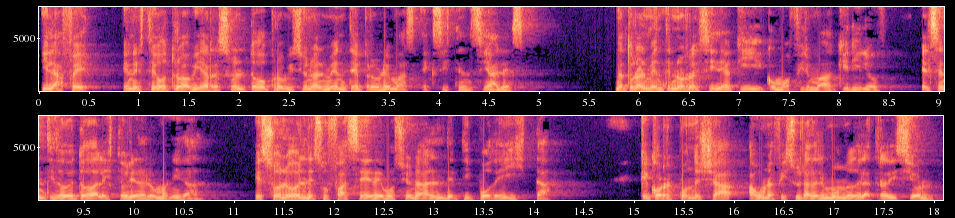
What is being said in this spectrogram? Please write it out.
Y la fe en este otro había resuelto provisionalmente problemas existenciales. Naturalmente no reside aquí, como afirma Kirillov, el sentido de toda la historia de la humanidad es sólo el de su fase devocional de tipo deísta, que corresponde ya a una fisura del mundo de la tradición,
